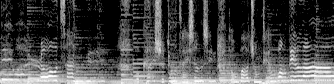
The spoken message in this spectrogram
滴温柔参与。我开始不再相信童话中天荒地老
